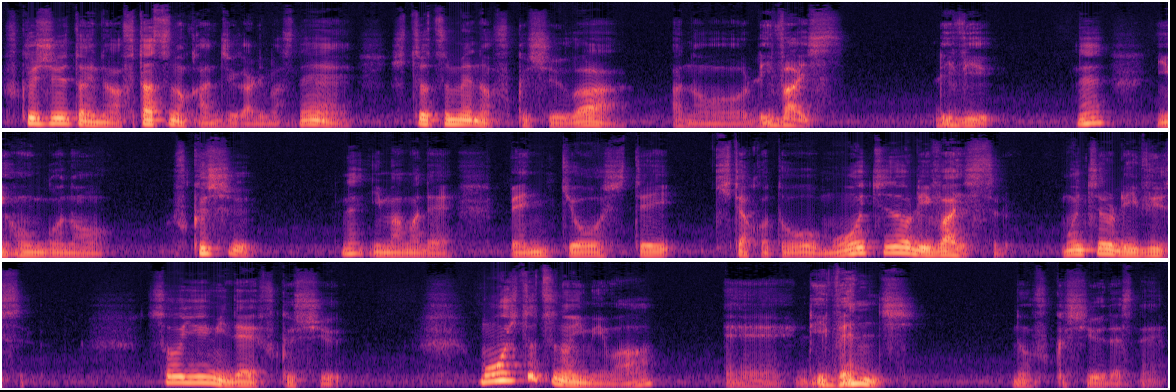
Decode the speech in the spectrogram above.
復習というのは2つの漢字がありますね。1つ目の復習はあのリバイスリビューね。日本語の復習ね。今まで勉強してきたことをもう一度リバイスする。もう一度リビューする。そういう意味で復習もう一つの意味は、えーリベンジの復習ですね。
